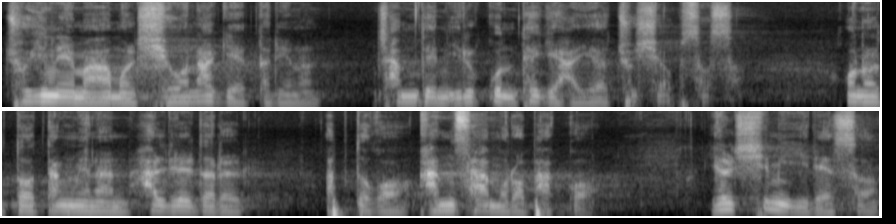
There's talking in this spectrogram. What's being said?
주인의 마음을 시원하게 드리는 참된 일꾼 되게 하여 주시옵소서. 오늘 또 당면한 할 일들을 앞두고 감사함으로 받고 열심히 일해서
